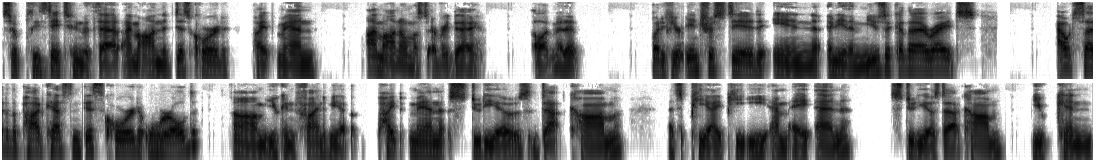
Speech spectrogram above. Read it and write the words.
So please stay tuned with that. I'm on the Discord, Pipe Man. I'm on almost every day. I'll admit it. But if you're interested in any of the music that I write outside of the podcast and Discord world, um, you can find me at pipemanstudios.com. That's P I P E M A N studios.com. You can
